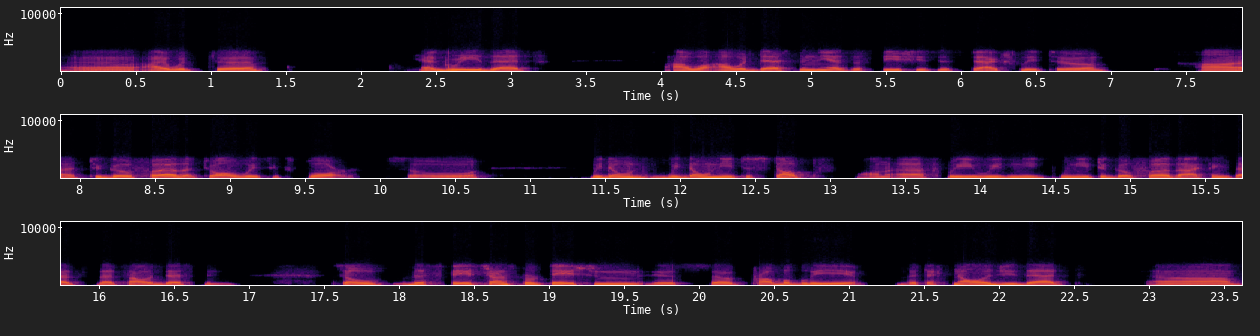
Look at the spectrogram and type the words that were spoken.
uh, I would agree that our our destiny as a species is to actually to to go further, to always explore. So we don't we don't need to stop on Earth. We we need we need to go further. I think that's that's our destiny. So the space transportation is uh, probably the technology that uh,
